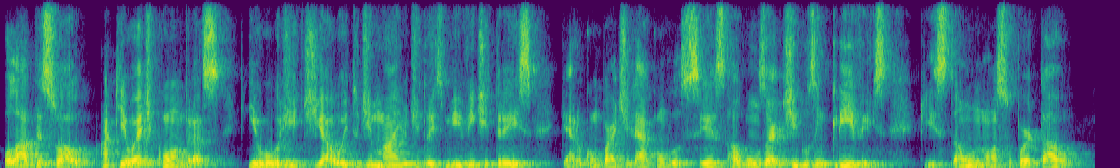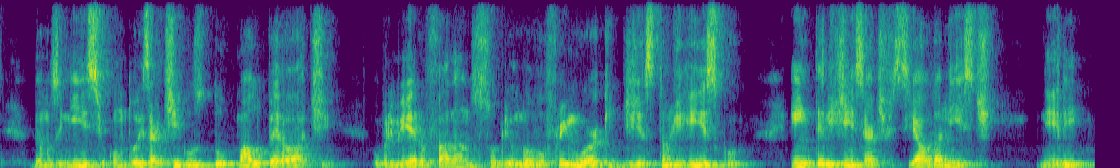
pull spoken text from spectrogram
Olá pessoal, aqui é o Ed Compras e hoje, dia 8 de maio de 2023, quero compartilhar com vocês alguns artigos incríveis que estão no nosso portal. Damos início com dois artigos do Paulo Perrotti. O primeiro falando sobre o novo framework de gestão de risco e inteligência artificial da NIST. Nele,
